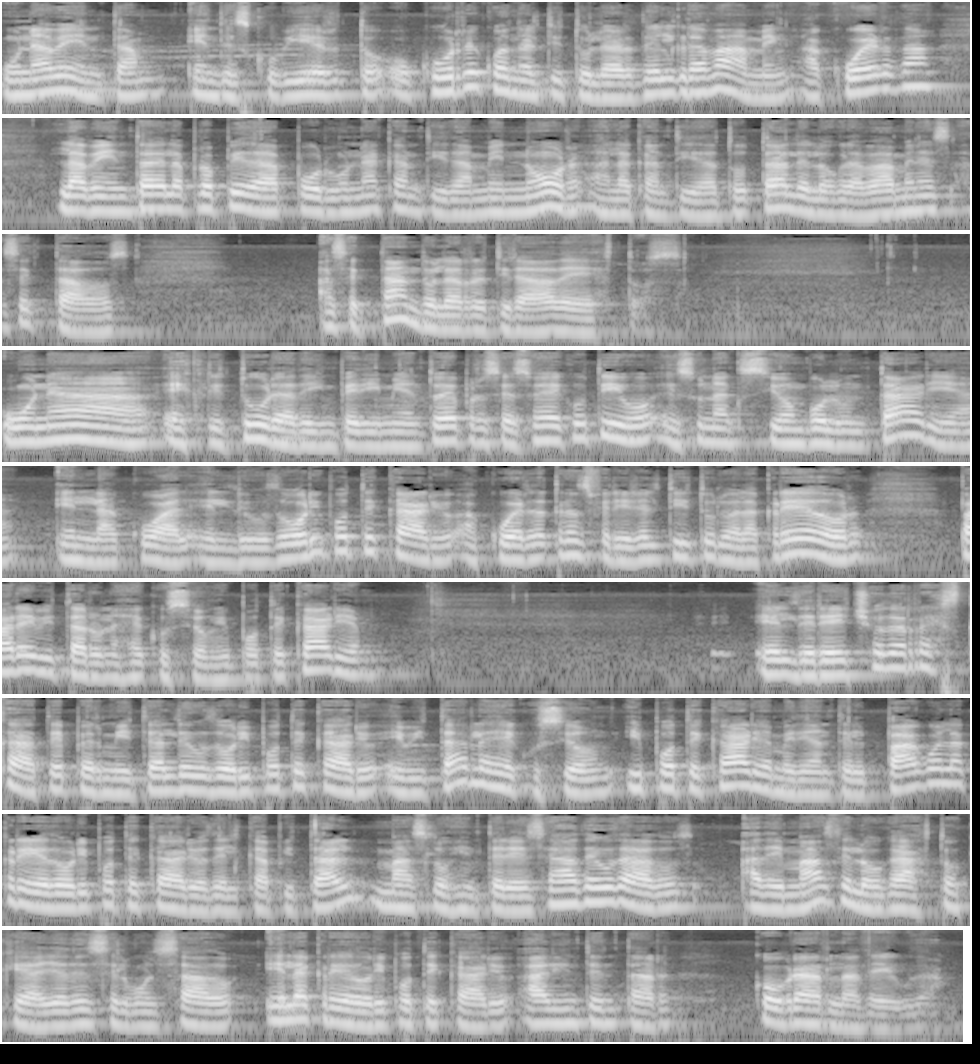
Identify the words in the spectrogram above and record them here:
Una venta en descubierto ocurre cuando el titular del gravamen acuerda la venta de la propiedad por una cantidad menor a la cantidad total de los gravámenes aceptados, aceptando la retirada de estos. Una escritura de impedimento de proceso ejecutivo es una acción voluntaria en la cual el deudor hipotecario acuerda transferir el título al acreedor para evitar una ejecución hipotecaria. El derecho de rescate permite al deudor hipotecario evitar la ejecución hipotecaria mediante el pago al acreedor hipotecario del capital más los intereses adeudados, además de los gastos que haya desembolsado el acreedor hipotecario al intentar cobrar la deuda.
